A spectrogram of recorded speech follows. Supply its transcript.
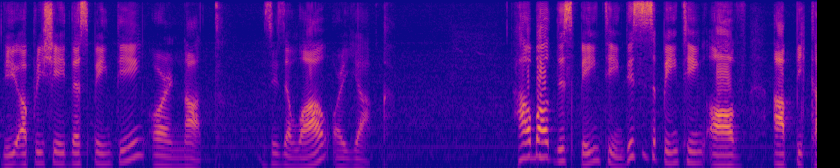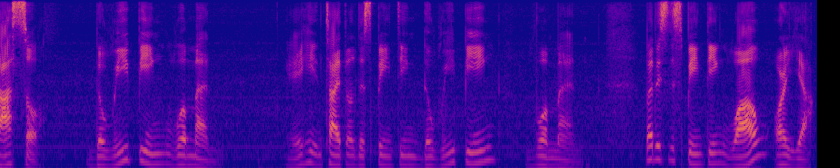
Do you appreciate this painting or not? Is this a wow or yuck? How about this painting? This is a painting of uh, Picasso, The Weeping Woman. Okay, he entitled this painting The Weeping Woman. But is this painting wow or yuck?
